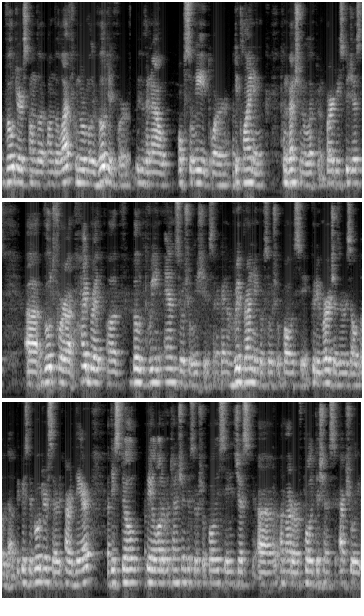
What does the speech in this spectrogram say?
voters on the on the left who normally voted for the now obsolete or declining conventional left-wing parties to just uh, vote for a hybrid of both green and social issues and a kind of rebranding of social policy could emerge as a result of that. Because the voters are, are there they still pay a lot of attention to social policy. It's just uh, a matter of politicians actually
